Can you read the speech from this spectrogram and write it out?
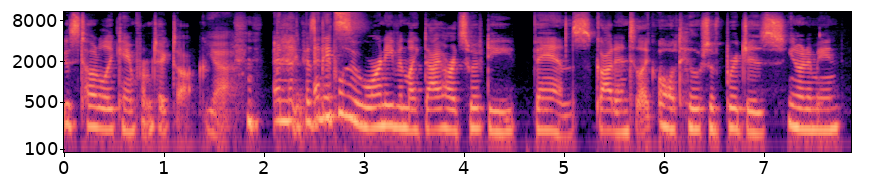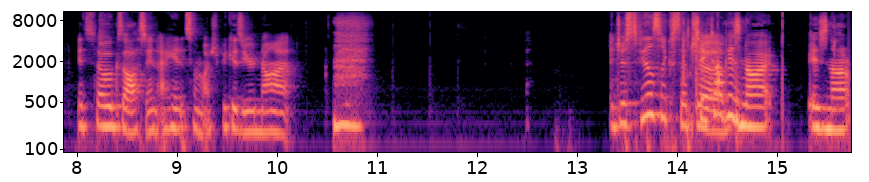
is totally came from TikTok. Yeah, and Because people it's- who weren't even like diehard Swiftie fans got into like, oh, Taylor Swift bridges. You know what I mean? it's so exhausting. I hate it so much because you're not. It just feels like such a TikTok a is not is not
